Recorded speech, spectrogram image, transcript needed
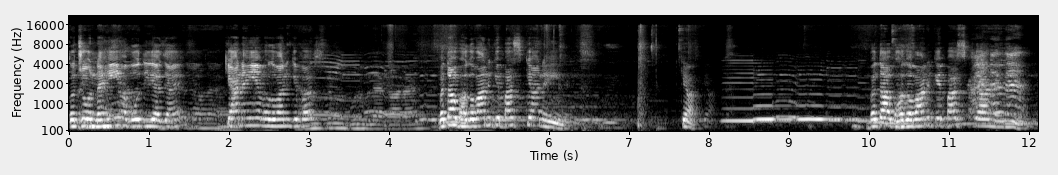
तो जो नहीं है, वो दिया जाए। क्या नहीं है भगवान के पास? बताओ, भगवान के पास क्या नहीं है? क्या? बताओ, भगवान के पास क्या नहीं है?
